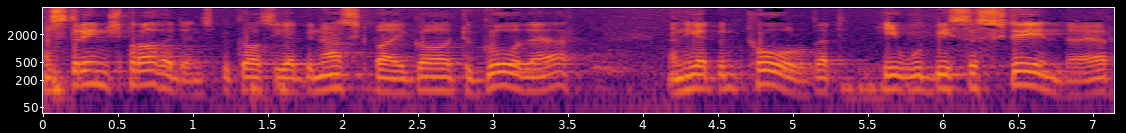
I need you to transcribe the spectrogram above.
A strange providence because he had been asked by God to go there and he had been told that he would be sustained there,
